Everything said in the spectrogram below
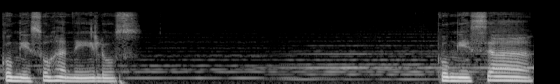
con esos anhelos, con esa,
